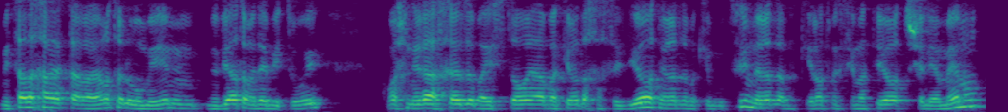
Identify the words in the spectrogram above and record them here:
מצד אחד את הרעיונות הלאומיים מביאה אותם לידי ביטוי כמו שנראה אחרי זה בהיסטוריה בקהילות החסידיות נראה את זה בקיבוצים נראה את זה בקהילות משימתיות של ימינו.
